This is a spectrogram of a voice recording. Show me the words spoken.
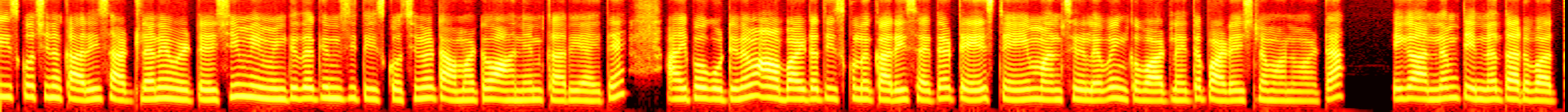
తీసుకొచ్చిన కర్రీస్ అట్లనే పెట్టేసి మేము ఇంటి దగ్గర నుంచి తీసుకొచ్చిన టమాటో, ఆనియన్ కర్రీ అయితే అయిపోగొట్టినాం. ఆ బయట తీసుకున్న కర్రీస్ అయితే టేస్ట్ ఏం మంచిగా లేవు. ఇంక వాటినైతే పడేసినాం అనమాట. ఇక అన్నం తిన్న తర్వాత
